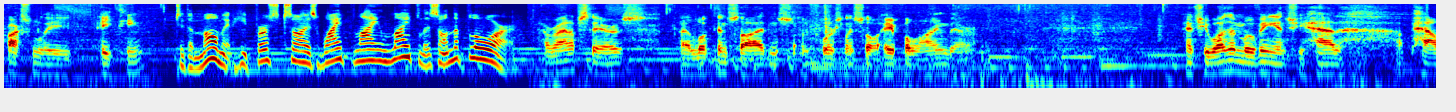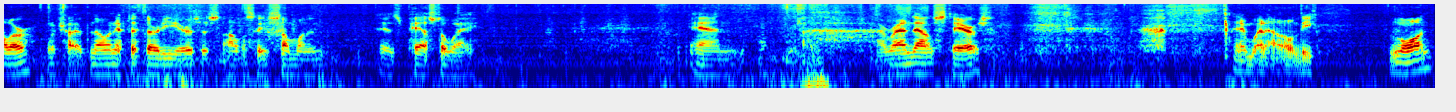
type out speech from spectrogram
Approximately 18. To the moment he first saw his wife lying lifeless on the floor. I ran upstairs. I looked inside and unfortunately saw April lying there. And she wasn't moving and she had a pallor, which I've known after 30 years is obviously someone has passed away. And I ran downstairs and went out on the lawn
